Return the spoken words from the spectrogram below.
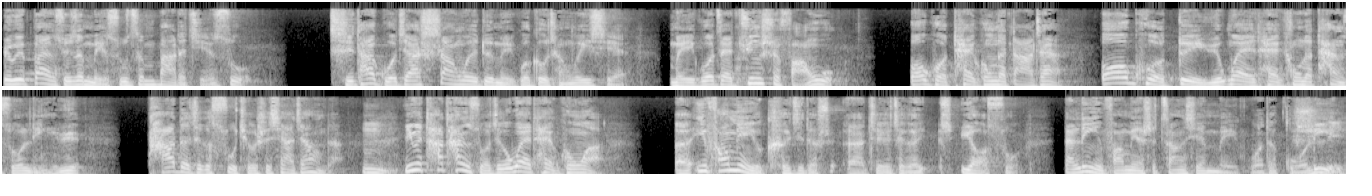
认为伴随着美苏争霸的结束，其他国家尚未对美国构成威胁。美国在军事防务、包括太空的大战、包括对于外太空的探索领域，它的这个诉求是下降的。嗯，因为它探索这个外太空啊，呃，一方面有科技的呃这个这个要素。但另一方面是彰显美国的国力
